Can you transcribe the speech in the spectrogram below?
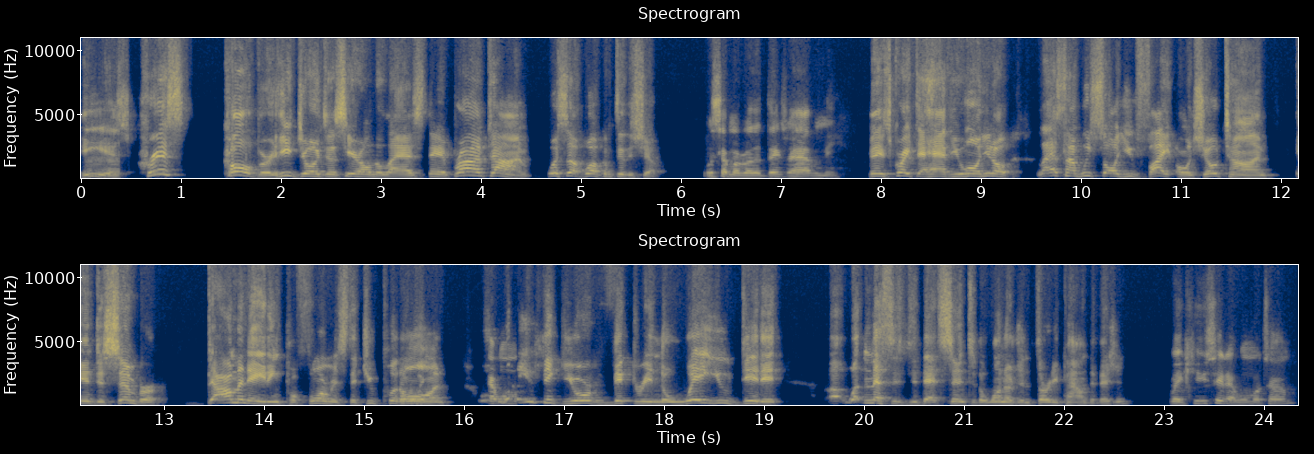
He uh-huh. is Chris Colbert. He joins us here on the last stand. Prime Time. What's up? Welcome to the show. What's up, my brother? Thanks for having me. Man, it's great to have you on. You know, last time we saw you fight on Showtime in December, dominating performance that you put oh, on. What do you think your victory and the way you did it? Uh, what message did that send to the 130 pound division? Wait, can you say that one more time?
